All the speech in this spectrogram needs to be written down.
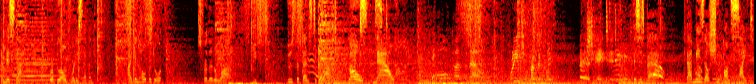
I missed that. We're blown 47. I can hold the door for a little while. You use the vents to get out. Go now. All personnel, breach protocol initiated. This is bad. That means they'll shoot on sight.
